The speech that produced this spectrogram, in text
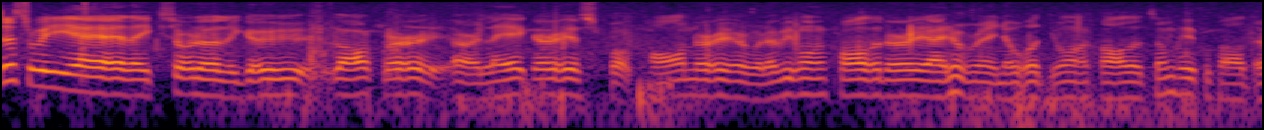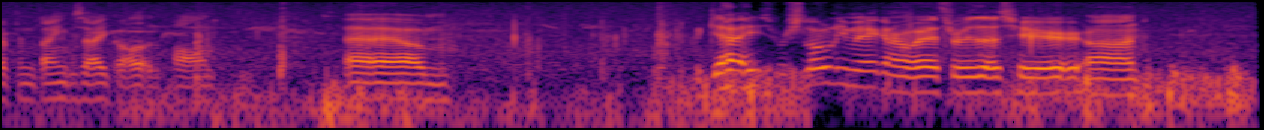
just a wee, uh, like, sort of lagoon, lock or, or lake area, spot pond area, or whatever you want to call it area. I don't really know what you want to call it. Some people call it different things. I call it pond. Um, guys, we're slowly making our way through this here, and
